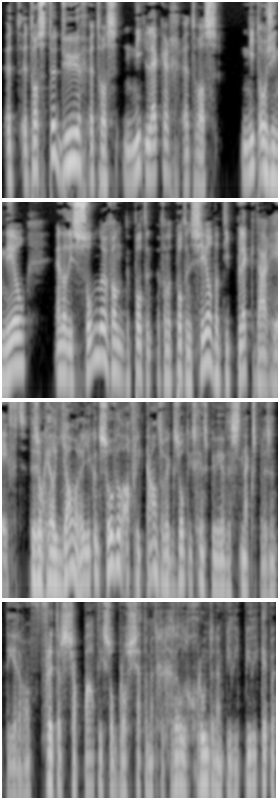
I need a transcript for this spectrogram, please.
Het, het was te duur, het was niet lekker, het was niet origineel. En dat is zonde van, de poten van het potentieel dat die plek daar heeft. Het is ook heel jammer, hè? je kunt zoveel Afrikaans of exotisch geïnspireerde snacks presenteren. Van fritters, chapatis tot brochetten met gegrilde groenten en piri-piri-kippen.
